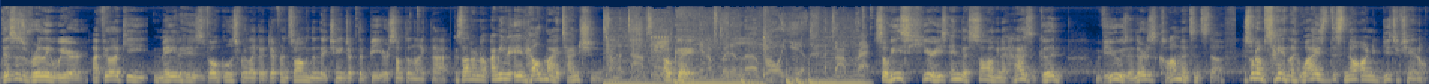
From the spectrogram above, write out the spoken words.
This is really weird. I feel like he made his vocals for like a different song and then they change up the beat or something like that. Cause I don't know. I mean, it held my attention. Okay. So he's here, he's in this song, and it has good views, and there's comments and stuff. That's what I'm saying. Like, why is this not on your YouTube channel?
